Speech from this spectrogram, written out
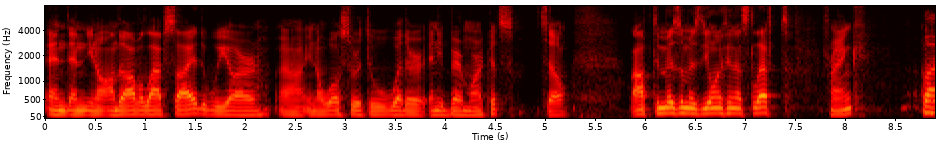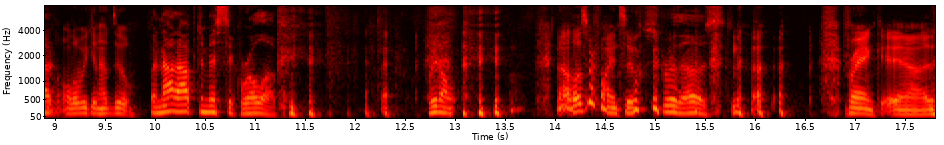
and then you know on the Ava Lab side, we are uh, you know well suited to weather any bear markets. So, optimism is the only thing that's left, Frank. But all that we can have do. but not optimistic roll up. we don't No, those are fine too. screw those. Frank, uh,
